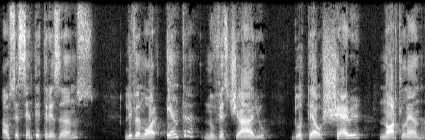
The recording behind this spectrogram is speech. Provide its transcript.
aos 63 anos, Livermore entra no vestiário do hotel Sherry Northland,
